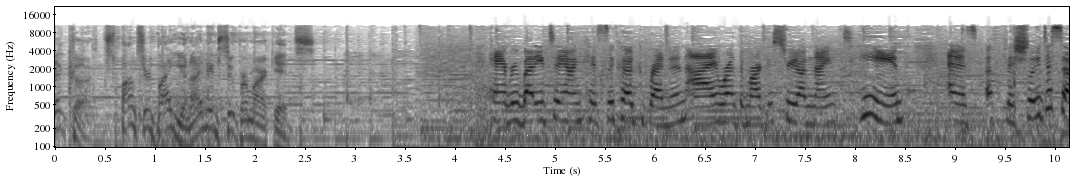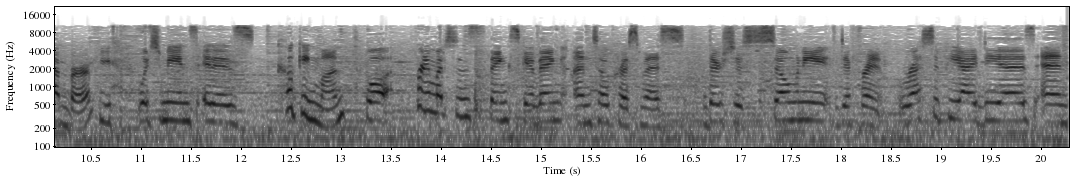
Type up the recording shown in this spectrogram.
The Cook, sponsored by United Supermarkets. Hey everybody, today on Kiss the Cook, Brenda and I were at the Market Street on 19th, and it's officially December, which means it is cooking month. Well, pretty much since Thanksgiving until Christmas. There's just so many different recipe ideas, and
